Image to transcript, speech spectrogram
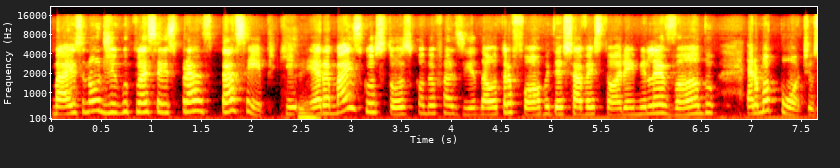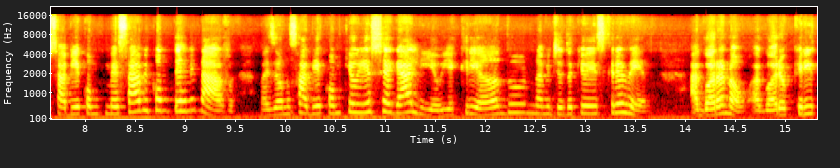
Mas não digo que vai ser isso para sempre, que Sim. era mais gostoso quando eu fazia da outra forma e deixava a história me levando. Era uma ponte, eu sabia como começava e como terminava, mas eu não sabia como que eu ia chegar ali. Eu ia criando na medida que eu ia escrevendo. Agora não, agora eu crio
